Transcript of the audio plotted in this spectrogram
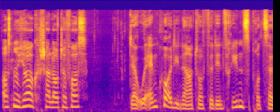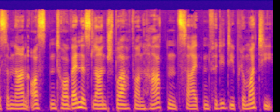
Aus New York, Charlotte Voss. Der UN-Koordinator für den Friedensprozess im Nahen Osten, Thor Wennesland, sprach von harten Zeiten für die Diplomatie.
